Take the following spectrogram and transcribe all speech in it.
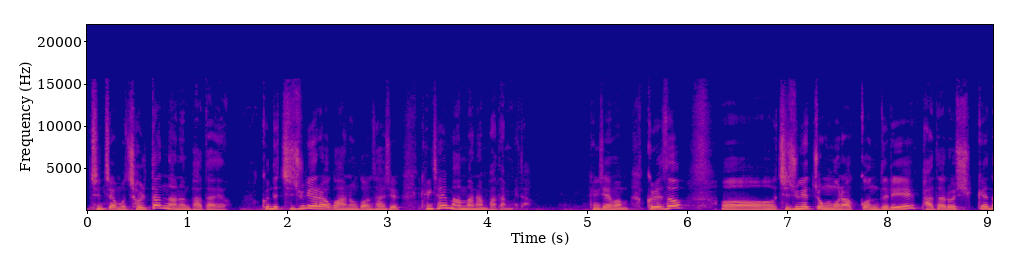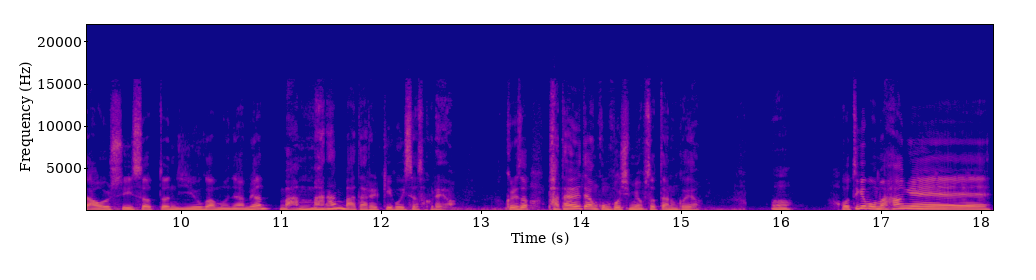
진짜 뭐 절단 나는 바다예요. 근데 지중해라고 하는 건 사실 굉장히 만만한 바다입니다. 굉장히 만. 그래서 어, 지중해 쪽 문화권들이 바다로 쉽게 나올 수 있었던 이유가 뭐냐면 만만한 바다를 끼고 있어서 그래요. 그래서 바다에 대한 공포심이 없었다는 거예요. 어, 어떻게 보면 항해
